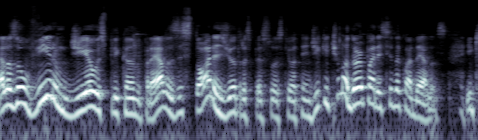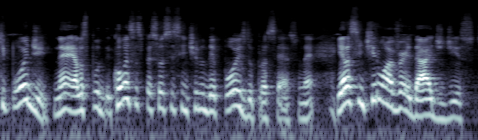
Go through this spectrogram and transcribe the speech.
Elas ouviram de eu explicando para elas histórias de outras pessoas que eu atendi que tinham uma dor parecida com a delas e que pôde, né? Elas como essas pessoas se sentiram depois do processo, né? E elas sentiram a verdade disso.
